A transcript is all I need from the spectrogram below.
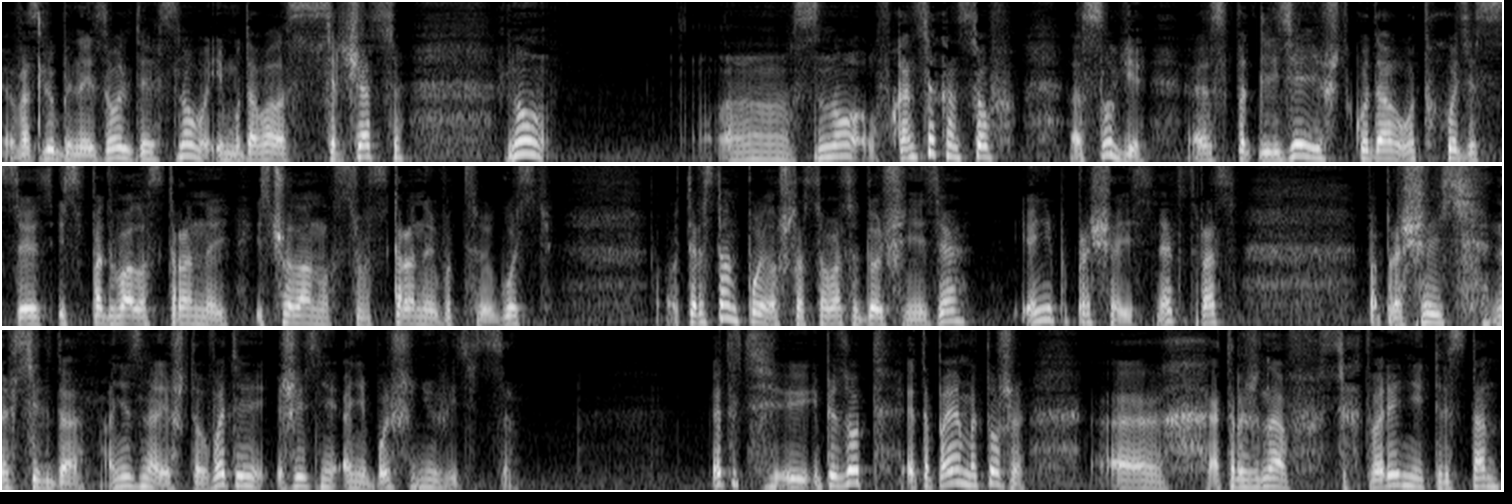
возлюбленной Изольды. Снова им удавалось встречаться. Ну, э, в конце концов слуги э, куда вот ходит из подвала странный, из чулана странный вот гость. Тристан понял, что оставаться дольше нельзя, и они попрощались. На этот раз попрощались навсегда. Они знали, что в этой жизни они больше не увидятся. Этот эпизод, эта поэма тоже э, отражена в стихотворении Тристан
